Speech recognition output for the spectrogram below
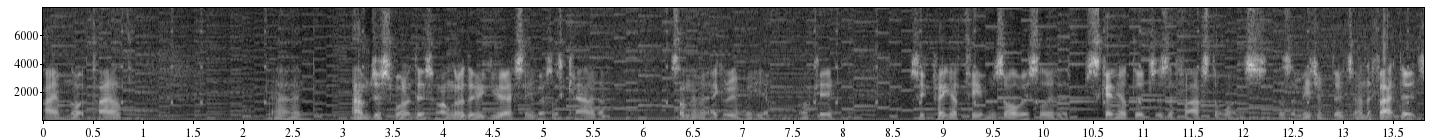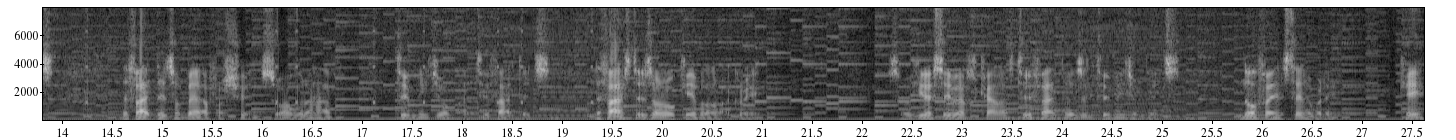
I am not tired. And I'm just want to do so. I'm going to do USA versus Canada. Something might agree with me here. Okay. So you pick your teams, obviously the skinnier dudes is the faster ones, there's the medium dudes, and the fat dudes. The fat dudes are better for shooting, so I'm going to have two medium and two fat dudes. The fast dudes are okay, but they're not great. So USA vs Canada is two fat dudes and two medium dudes. No offence to anybody. Okay?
